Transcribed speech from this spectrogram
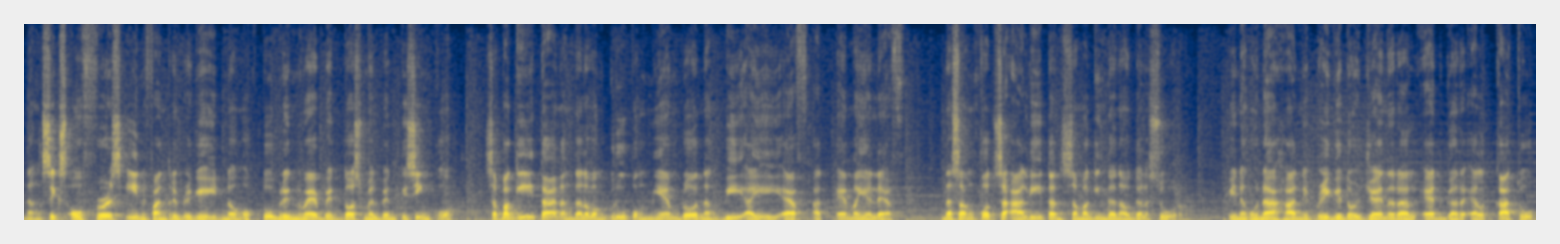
ng 601st Infantry Brigade noong Oktubre 9, 2025 sa pagitan ng dalawang grupong miyembro ng BIAF at MILF na sangkot sa alitan sa Maguindanao del Sur. Pinangunahan ni Brigadier General Edgar L. Catu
